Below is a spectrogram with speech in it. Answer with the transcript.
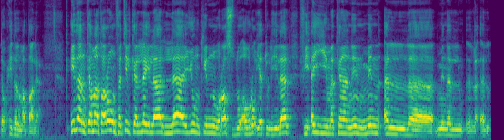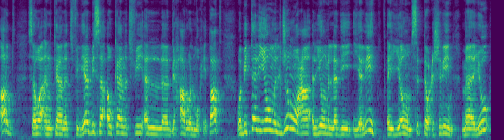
توحيد المطالع. إذا كما ترون فتلك الليلة لا يمكن رصد أو رؤية الهلال في أي مكان من ال من ال الأرض سواء كانت في اليابسة أو كانت في البحار والمحيطات. وبالتالي يوم الجمعة اليوم الذي يليه أي يوم 26 مايو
